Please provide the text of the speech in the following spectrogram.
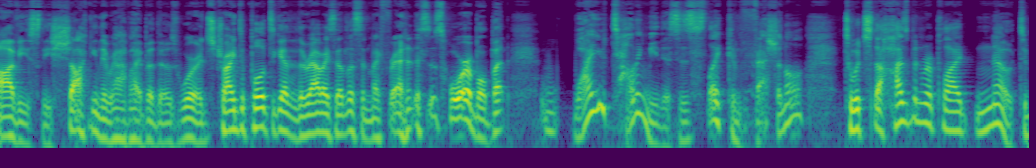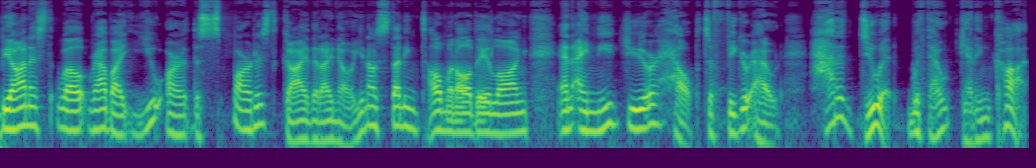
obviously shocking the rabbi by those words. Trying to pull it together, the rabbi said, Listen, my friend, this is horrible, but why are you telling me this? Is this like confessional? To which the husband replied, No, to be honest, well, Rabbi, you are the smartest guy that I know. You know, studying Talmud all day long, and I need your help to figure out how to do it without getting caught.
